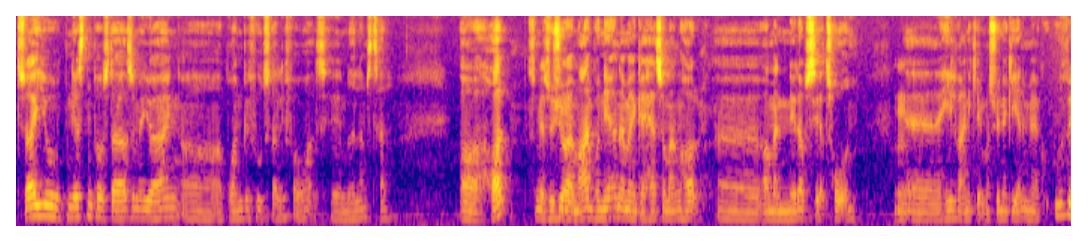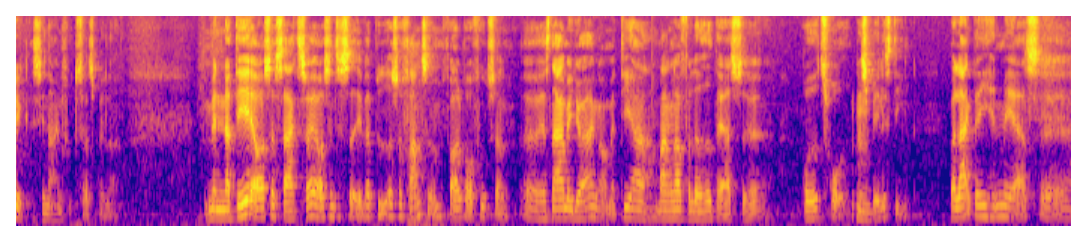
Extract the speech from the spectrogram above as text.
Så er I jo næsten på størrelse med Jøring og, og Brøndby Futsal i forhold til medlemstal. Og hold, som jeg synes jo er meget imponerende, at man kan have så mange hold, øh, og man netop ser tråden mm. øh, hele vejen igennem og synergierne med at kunne udvikle sine egne futsalspillere. Men når det også er sagt, så er jeg også interesseret i, hvad byder så fremtiden for Aalborg Futsal? Øh, jeg snakker med Jørgen om, at de har mangler at forlade deres øh, røde tråd mm. i spillestil. Hvor langt er I hen med jeres øh,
